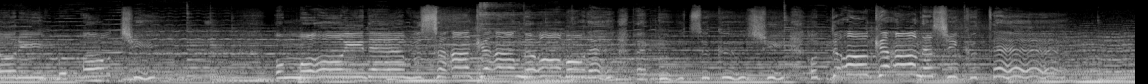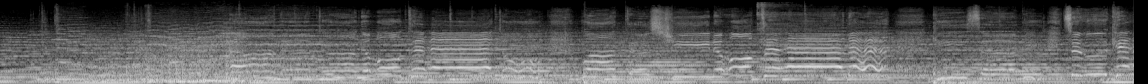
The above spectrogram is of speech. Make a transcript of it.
一人ぼっち思い出も遡れ美しいほど悲しくて。あなたの手と私の手で刻みつけ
